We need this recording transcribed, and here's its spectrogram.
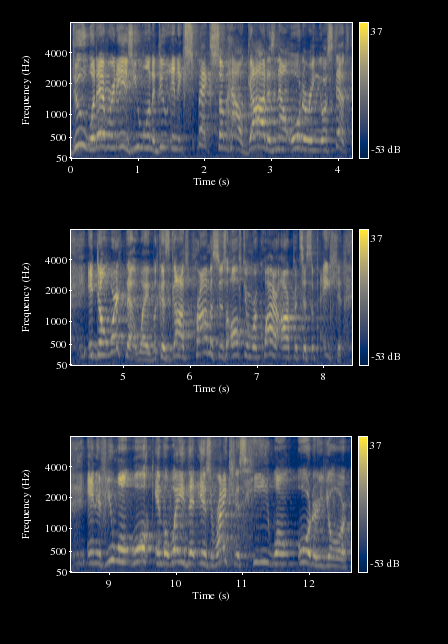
do whatever it is you want to do, and expect somehow God is now ordering your steps. It don't work that way because God's promises often require our participation. And if you won't walk in the way that is righteous, He won't order your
